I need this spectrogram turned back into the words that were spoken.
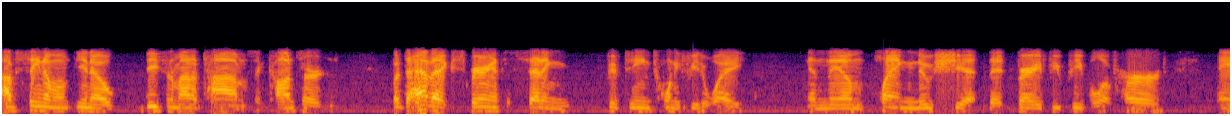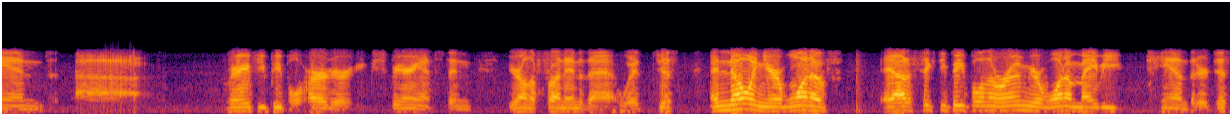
I've seen them, you know, decent amount of times in concert, but to have that experience of setting 15, 20 feet away and them playing new shit that very few people have heard and uh, very few people heard or experienced, and you're on the front end of that with just and knowing you're one of out of 60 people in the room, you're one of maybe 10 that are just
